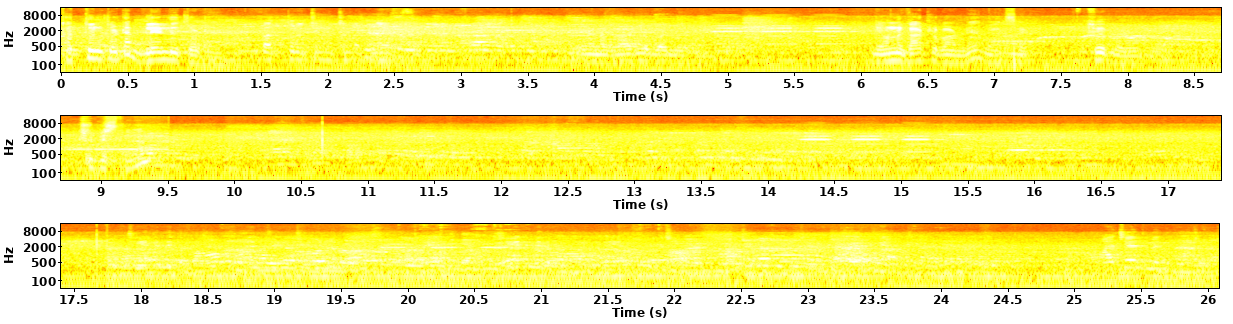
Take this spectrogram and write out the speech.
కత్తులతోట బ్లేడ్లతోట కత్తులు చిన్న చిన్న knife. ఏమన్నా ఘాట్లు బాగుండే బ్యాక్ సైడ్ చూపు చూపిస్తా ఆ చేతి మీద కొంచెం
